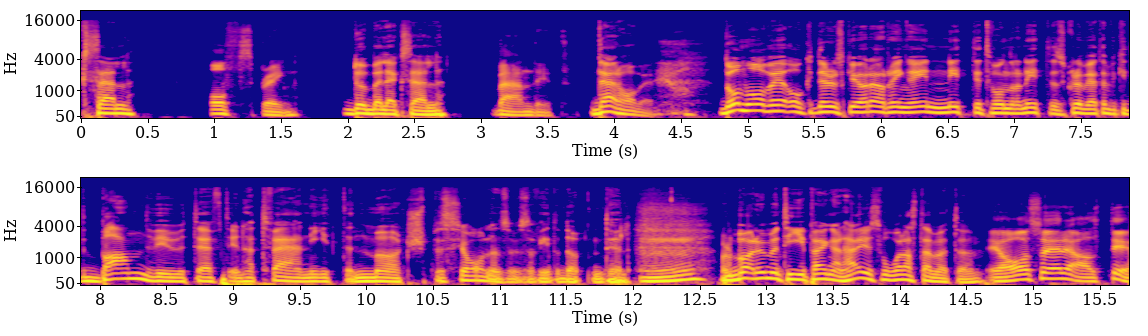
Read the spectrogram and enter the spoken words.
XL, Offspring, dubbel XL. Bandit. Där har vi. De har vi och det du ska göra är att ringa in 90 290 så ska du veta vilket band vi är ute efter i den här tvärniten merch-specialen som vi så fint har döpt den till. Och då börjar vi med 10 pengar. Det här är ju svårast vet du. Ja, så är det alltid.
